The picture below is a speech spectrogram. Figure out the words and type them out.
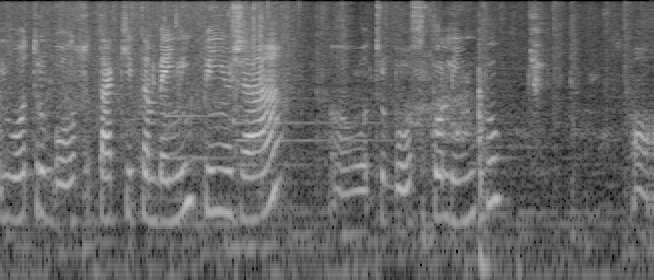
E o outro bolso tá aqui também limpinho já. Ó, o outro bolso ficou limpo. Ó.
